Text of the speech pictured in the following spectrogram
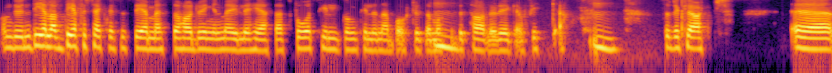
om du är en del av det försäkringssystemet så har du ingen möjlighet att få tillgång till en abort utan måste mm. betala ur egen ficka. Mm. Så det är klart, eh,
